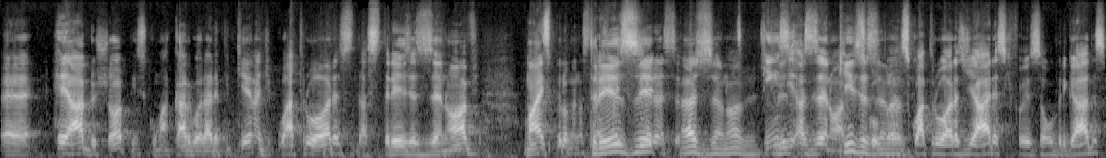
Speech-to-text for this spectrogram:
é, reabre os shoppings com uma carga horária pequena, de 4 horas, das 13 às 19 mas pelo menos 13 às 19? 15 às 19, 15 desculpa, 19. as 4 horas diárias que foi, são obrigadas,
